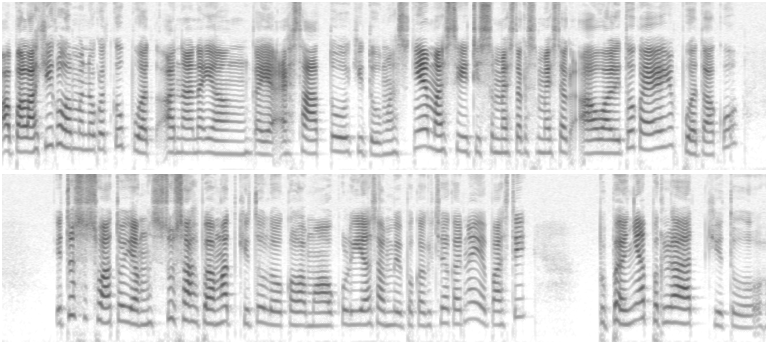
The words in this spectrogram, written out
Apalagi kalau menurutku buat anak-anak yang kayak S1 gitu maksudnya masih di semester-semester awal itu kayaknya buat aku itu sesuatu yang susah banget gitu loh kalau mau kuliah sambil bekerja karena ya pasti bebannya berat gitu.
